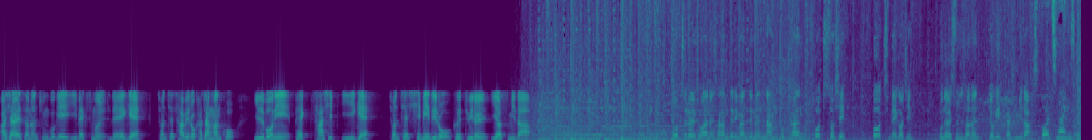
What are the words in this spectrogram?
아시아에서는 중국이 224개, 전체 4위로 가장 많고 일본이 142개, 전체 11위로 그 뒤를 이었습니다. 스포츠를 좋아하는 사람들이 만드는 남북한 스포츠 소식, 스포츠 매거진. 오늘 순서는 여기까지입니다. Sports Magazine.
